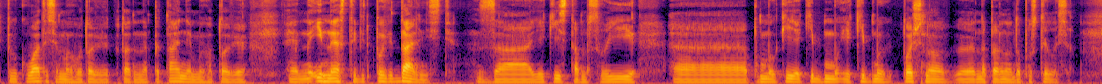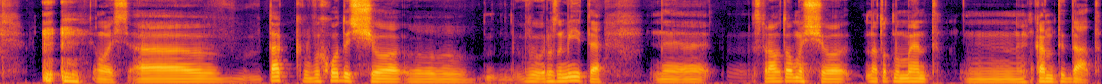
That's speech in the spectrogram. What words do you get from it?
спілкуватися, ми готові відповідати на питання, ми готові е, і нести відповідальність за якісь там свої е, помилки, які б які б ми точно, напевно, допустилися. Ось е, так виходить, що е, ви розумієте, е, справа в тому, що на той момент кандидат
